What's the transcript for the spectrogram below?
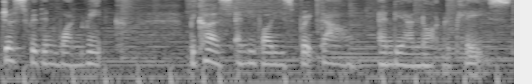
just within one week because antibodies break down and they are not replaced.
